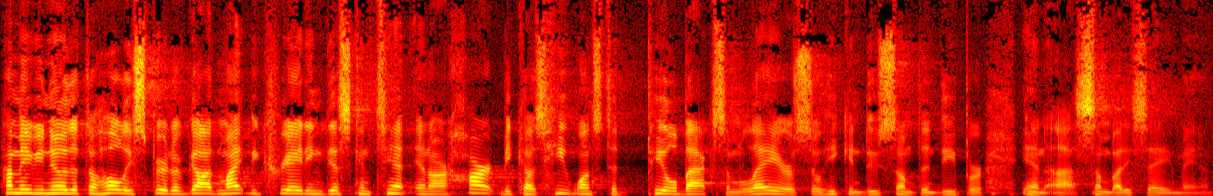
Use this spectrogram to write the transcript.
How many of you know that the Holy Spirit of God might be creating discontent in our heart because He wants to peel back some layers so He can do something deeper in us? Somebody say amen.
